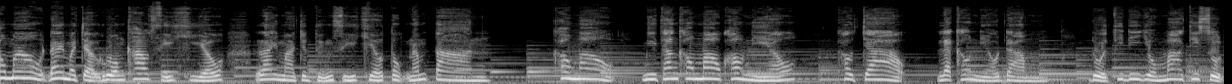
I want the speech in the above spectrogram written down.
ข้าวเม่าได้มาจากรวงข้าวสีเขียว ไล่มาจนถึงสีเขียวตกน้ำตาล ข้าวเม่ามีทั้งข้าวเม่าข้าวเหนียวข้าวเจ้า และข้าวเหนียวดำโดยที่นิยมมากที่สุด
